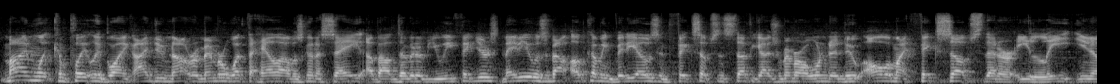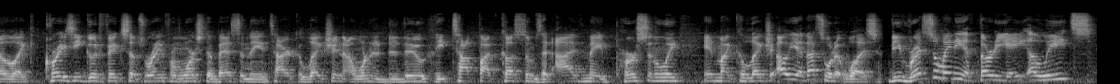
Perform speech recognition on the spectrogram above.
mine went completely blank. I do not remember what the hell I was going to say about WWE figures. Maybe it was about upcoming videos and fix-ups and stuff. You guys remember I wanted to do all of my fix-ups that are elite, you know, like crazy good fix-ups rank from worst to best in the entire collection. I wanted to do the top five customs that I've made personally in my collection. Oh yeah, that's what it was. The WrestleMania 38 Elites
